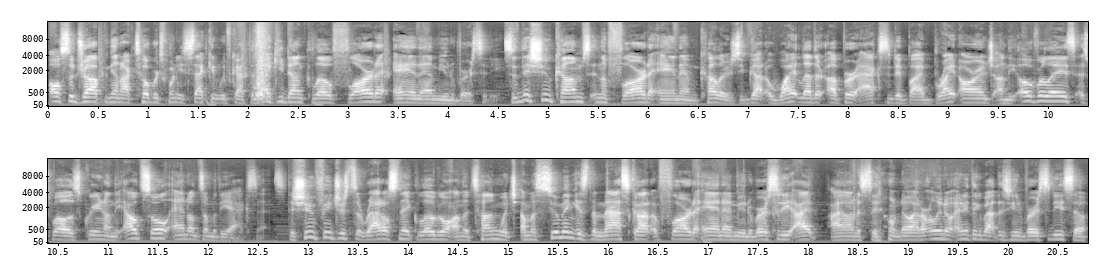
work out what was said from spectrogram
Also dropping on October 22nd, we've got the Nike Dunk Low Florida A&M University. So this shoe comes in the Florida A&M colors. You've got a white leather upper accented by bright orange on the overlays, as well as green on the outsole and on some of the accents. The shoe features the rattlesnake logo on the tongue, which I'm assuming is the mascot of Florida A&M University. I, I honestly don't know. I don't really know anything about this university, so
